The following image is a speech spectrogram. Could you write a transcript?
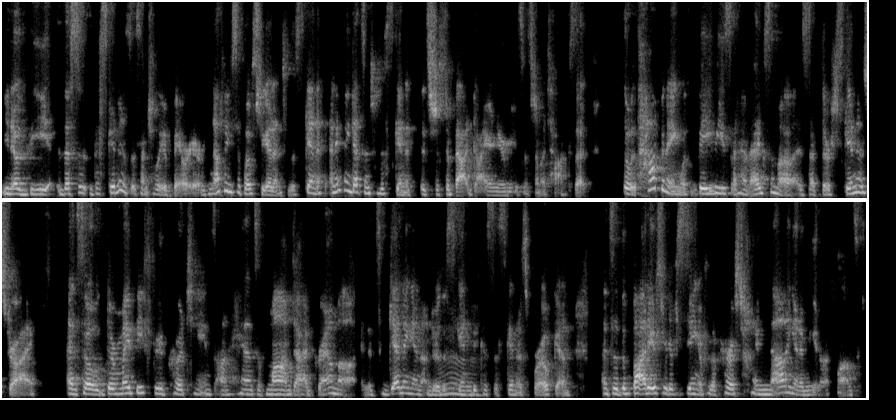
you know the, the the skin is essentially a barrier nothing's supposed to get into the skin if anything gets into the skin it's just a bad guy and your immune system attacks it so what's happening with babies that have eczema is that their skin is dry and so there might be food proteins on hands of mom, dad, grandma, and it's getting in under the skin mm. because the skin is broken. And so the body is sort of seeing it for the first time, mounting an immune response,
